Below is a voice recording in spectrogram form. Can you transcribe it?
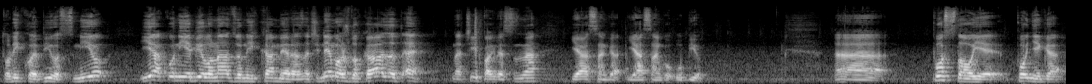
Toliko je bio smio, iako nije bilo nadzornih kamera, znači ne možeš dokazati, e, znači ipak da se zna, ja sam ga, ja sam ga ubio. E, poslao je po njega e,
